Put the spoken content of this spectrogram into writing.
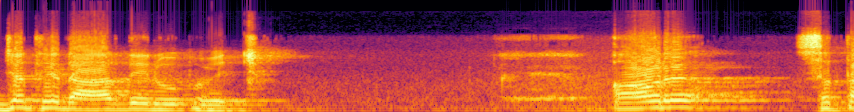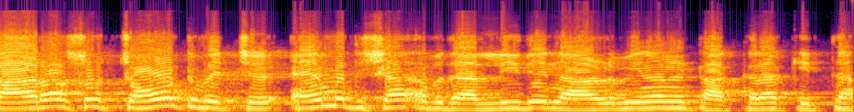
ਜਥੇਦਾਰ ਦੇ ਰੂਪ ਵਿੱਚ। ਔਰ 1764 ਵਿੱਚ ਅਹਿਮਦ ਸ਼ਾਹ ਅਬਦਾਲੀ ਦੇ ਨਾਲ ਵੀ ਇਹਨਾਂ ਨੇ ਟਾਕਰਾ ਕੀਤਾ।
